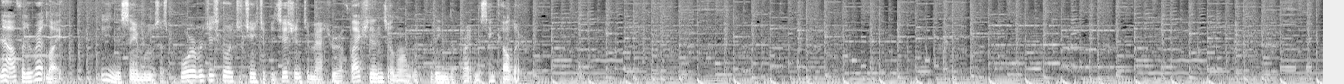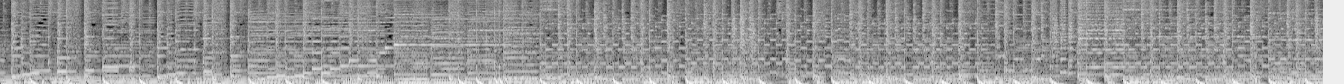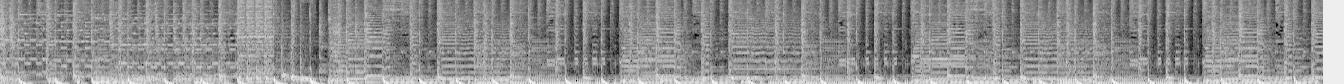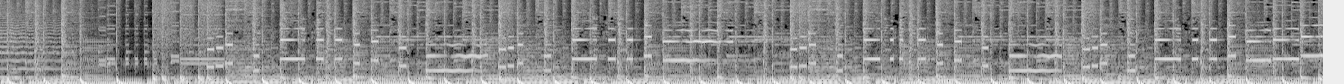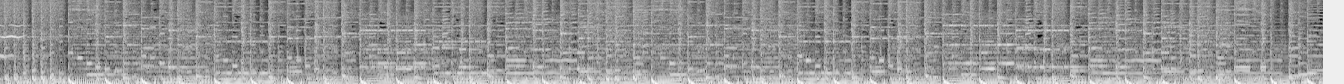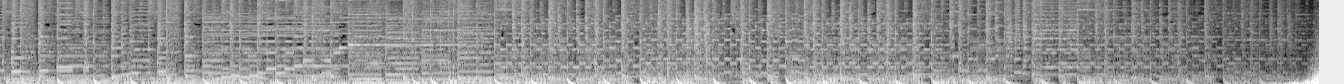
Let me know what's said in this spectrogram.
Now for the red light. Using the same rules as before, we're just going to change the position to match the reflections along with putting the brightness and color.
